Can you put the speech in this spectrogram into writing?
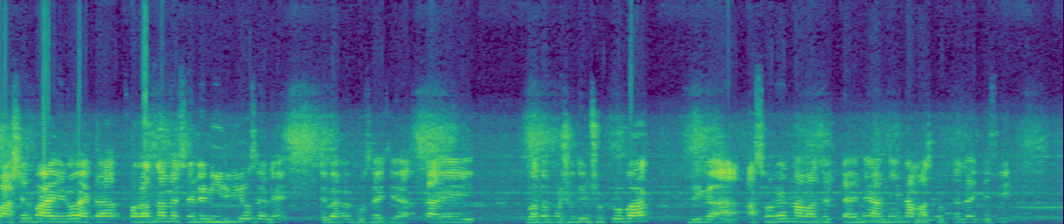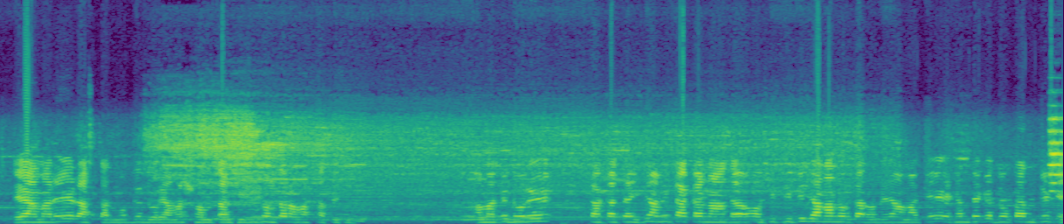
পাশের বাইরেও একটা ফরাদ নামে ছেলে নিরীহ ছেলে এভাবে ফসাইছে এই গত পরশুদিন শুক্রবার আসরের নামাজের টাইমে আমি নামাজ পড়তে যাইতেছি। এ আমারে রাস্তার মধ্যে ধরে আমার সন্তান শিশু সন্তান আমার সাথে ছিল। আমাকে ধরে টাকা চাইছে, আমি টাকা না দেওয়া অস্বীকৃতি জানানোর কারণে আমাকে এখান থেকে দোকান থেকে,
